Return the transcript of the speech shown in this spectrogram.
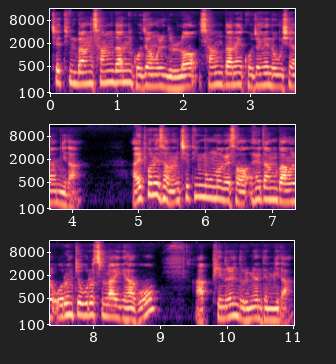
채팅방 상단 고정을 눌러 상단에 고정해 놓으셔야 합니다. 아이폰에서는 채팅 목록에서 해당 방을 오른쪽으로 슬라이드하고 앞핀을 누르면 됩니다.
